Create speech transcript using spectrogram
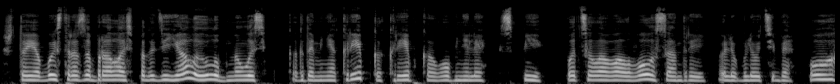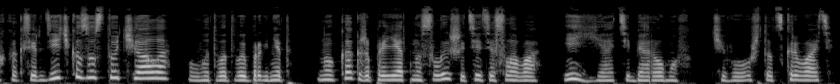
что я быстро забралась под одеяло и улыбнулась, когда меня крепко-крепко обняли. «Спи», — поцеловал волосы Андрей. «Люблю тебя». Ох, как сердечко застучало. Вот-вот выпрыгнет. Но как же приятно слышать эти слова. «И я тебя, Ромов». Чего уж тут скрывать.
